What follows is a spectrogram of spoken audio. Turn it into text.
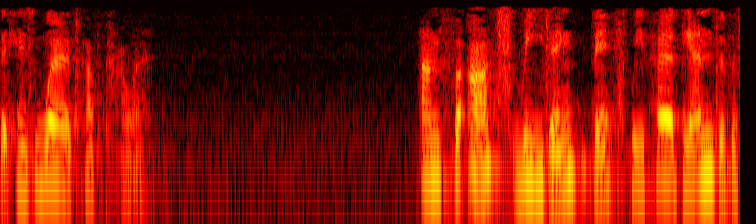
that his words have power. And for us, reading this, we've heard the end of the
